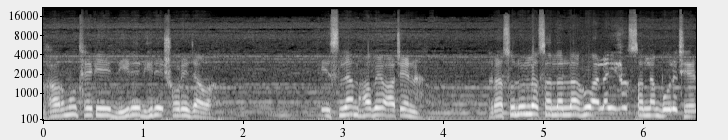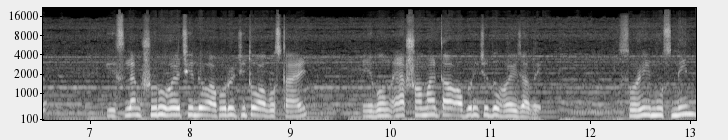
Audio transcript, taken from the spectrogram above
ধর্ম থেকে ধীরে ধীরে সরে যাওয়া। ইসলাম হবে অচেনা। রাসুলুল্লাহ সাল্লাহু আলাইসাল্লাম বলেছেন, ইসলাম শুরু হয়েছিল অপরিচিত অবস্থায় এবং এক সময় তা অপরিচিত হয়ে যাবে। সহি মুসলিম,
